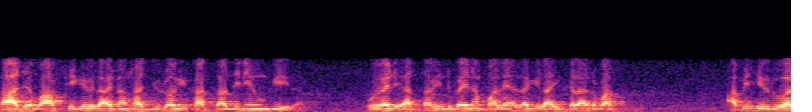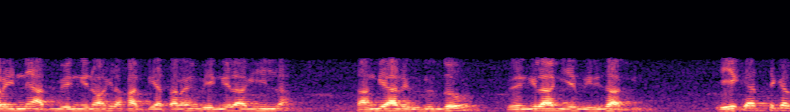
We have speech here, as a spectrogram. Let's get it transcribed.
රාජපාක්ෂික වෙලා හිටන් සජ්ජුරු වගේ කතා දිනේ උන් කියලා. ඔය වැඩි අත්හරින්න බැයි නම් ඵලයල්ලා කියලා අයින් කළාට පස්සේ අපි සිරුවර ඉන්නේ අපි වෙන් වෙනවා කියලා කට්ටිය අතරම වෙන් වෙලා ගිහිල්ලා සංඝයාට විරුද්ධව වෙන් වෙලා ගිය පිරිසක් ගිහින්. ඒකත් එක තරහ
